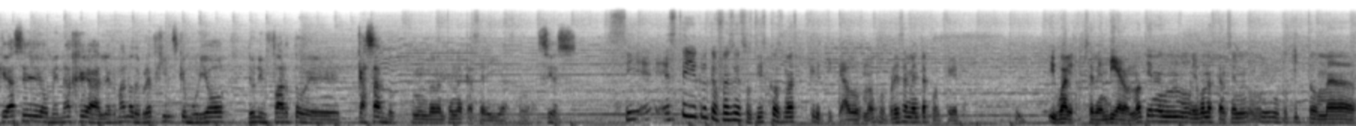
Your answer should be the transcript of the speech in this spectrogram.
que hace homenaje al hermano de Brett Hills que murió de un infarto eh, cazando. Durante una cacería. sí. Así es. Sí, este yo creo que fue de sus discos más criticados, ¿no? Precisamente porque igual se vendieron, ¿no? Tienen algunas canciones un poquito más,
